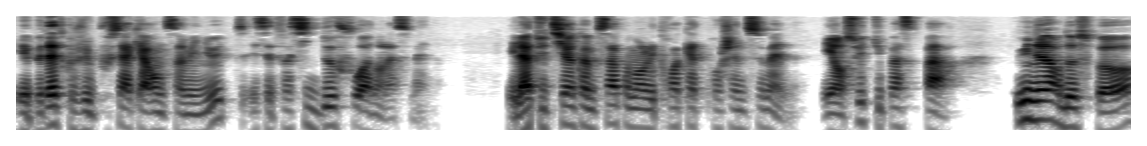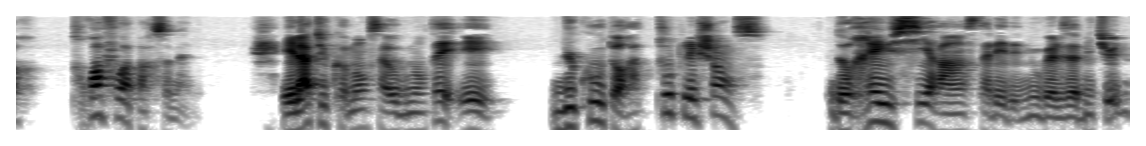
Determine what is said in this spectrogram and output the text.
Et peut-être que je vais pousser à 45 minutes, et cette fois-ci deux fois dans la semaine. Et là, tu tiens comme ça pendant les 3-4 prochaines semaines. Et ensuite, tu passes par une heure de sport, trois fois par semaine. Et là, tu commences à augmenter et du coup, tu auras toutes les chances de réussir à installer des nouvelles habitudes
